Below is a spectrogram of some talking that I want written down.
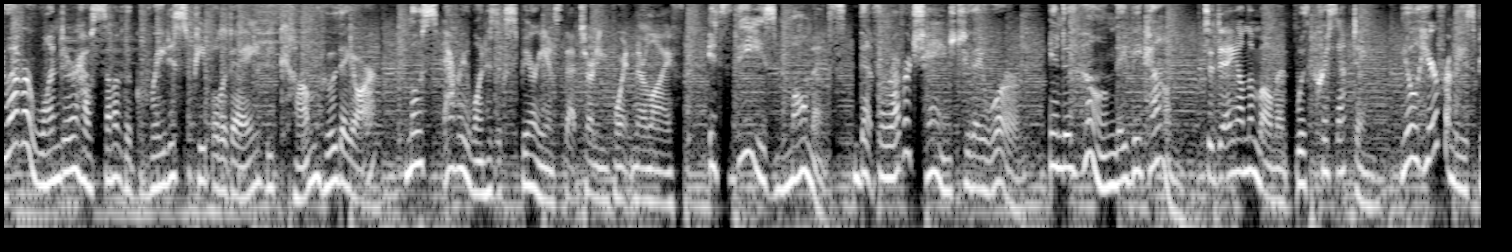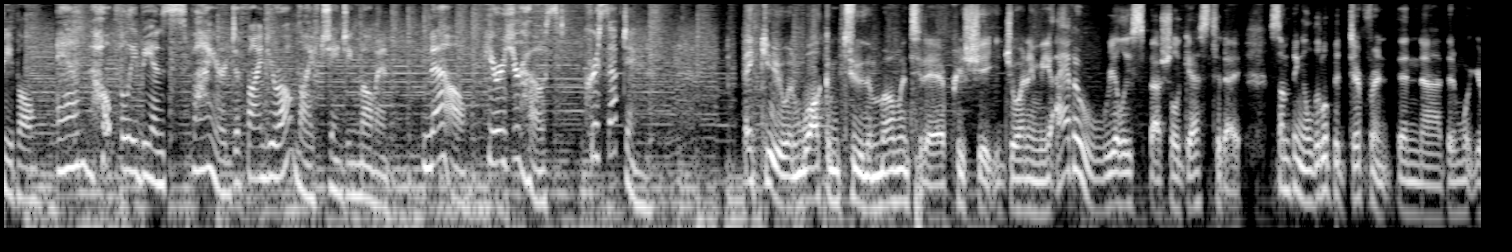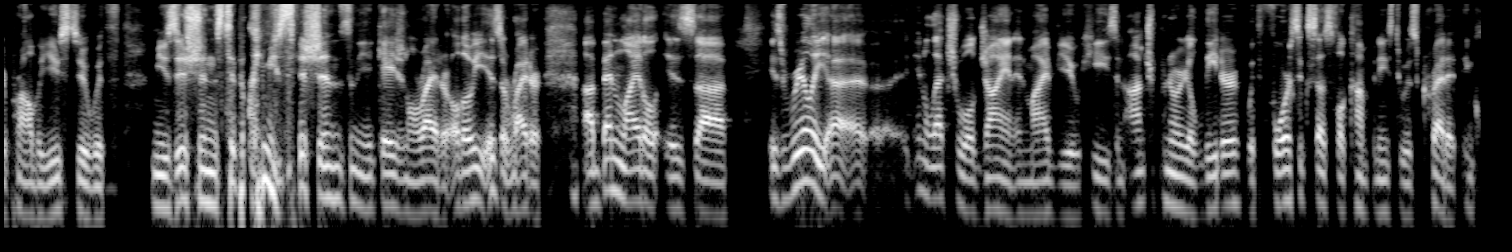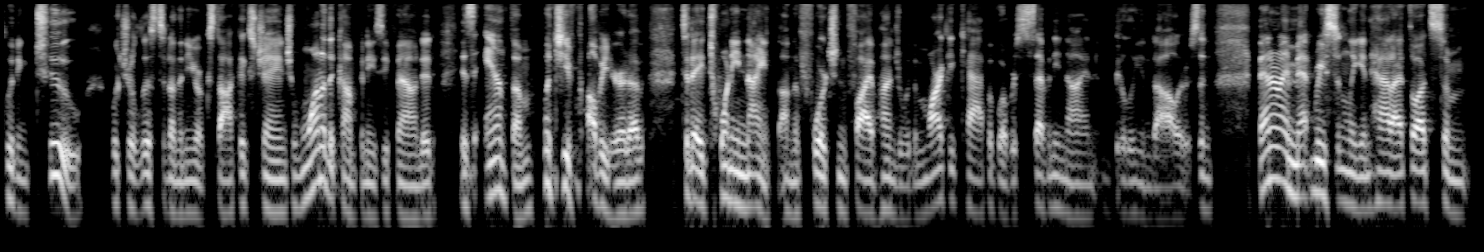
Did you ever wonder how some of the greatest people today become who they are? Most everyone has experienced that turning point in their life. It's these moments that forever changed who they were into whom they've become. Today on The Moment with Chris Epting, you'll hear from these people and hopefully be inspired to find your own life changing moment. Now, here is your host, Chris Epting. Thank you and welcome to the moment today. I appreciate you joining me. I have a really special guest today, something a little bit different than uh, than what you're probably used to with musicians, typically musicians and the occasional writer. Although he is a writer, uh, Ben Lytle is uh, is really uh, an intellectual giant in my view. He's an entrepreneurial leader with four successful companies to his credit, including two which are listed on the New York Stock Exchange. One of the companies he founded is Anthem, which you've probably heard of, today 29th on the Fortune 500 with a market cap of over $79 billion. And Ben and I met recently and had, I thought, some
